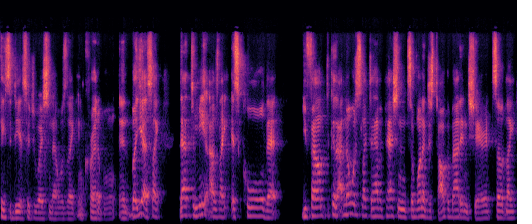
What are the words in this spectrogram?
quesadilla situation that was like incredible. And but yeah, it's like that to me. I was like, it's cool that you found because I know what it's like to have a passion to want to just talk about it and share it. So like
